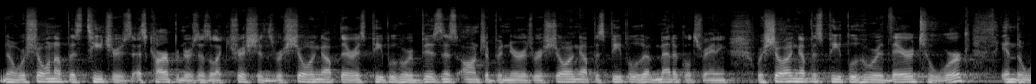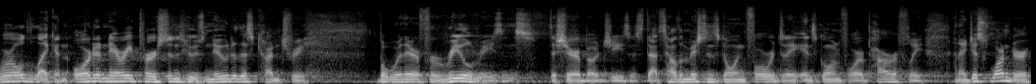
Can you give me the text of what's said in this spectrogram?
No, we're showing up as teachers, as carpenters, as electricians. We're showing up there as people who are business entrepreneurs. We're showing up as people who have medical training. We're showing up as people who are there to work in the world like an ordinary person who's new to this country but we're there for real reasons to share about Jesus. That's how the mission is going forward today. And it's going forward powerfully. And I just wonder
